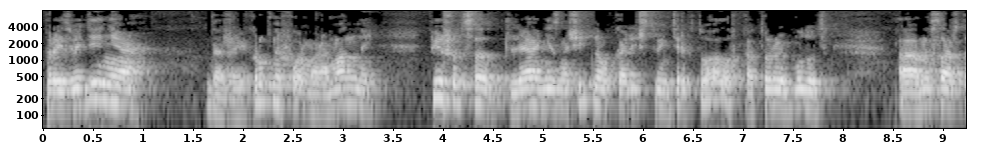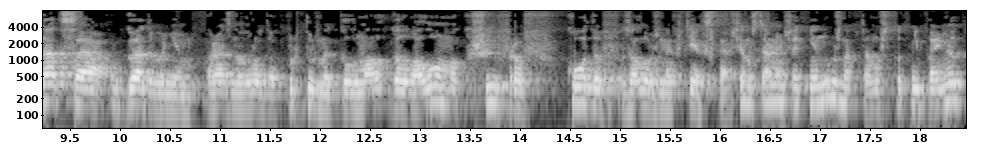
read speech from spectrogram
произведения, даже и крупной формы, романной, пишутся для незначительного количества интеллектуалов, которые будут а, наслаждаться угадыванием разного рода культурных головоломок, шифров, кодов, заложенных в тексты. А всем остальным все это не нужно, потому что кто-то не поймет,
